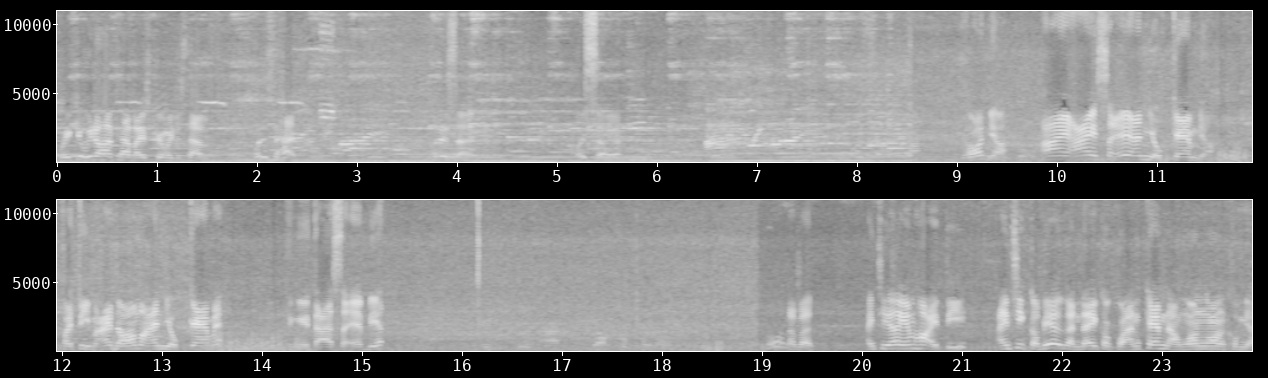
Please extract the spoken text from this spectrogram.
We can, we don't have to have ice cream. We just have. What is that? What is that? What's that? Khó nhỉ? Ai ai sẽ ăn nhiều kem nhỉ? Phải tìm ai đó mà ăn nhiều kem ấy thì người ta sẽ biết. Ủa là vâng. Anh chị ơi em hỏi tí, anh chị có biết gần đây có quán kem nào ngon ngon không nhỉ?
